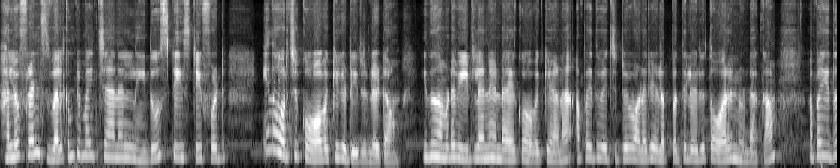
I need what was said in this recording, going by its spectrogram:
Hello friends welcome to my channel Neethu's tasty food ഇന്ന് കുറച്ച് കോവയ്ക്ക് കിട്ടിയിട്ടുണ്ട് കേട്ടോ. ഇത് നമ്മുടെ വീട്ടിൽ തന്നെ ഉണ്ടായ കോവയ്ക്കാണ്. അപ്പോൾ ഇത് വെച്ചിട്ട് വളരെ എളുപ്പത്തിൽ ഒരു തോരൻ ഉണ്ടാക്കാം. അപ്പോൾ ഇത്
